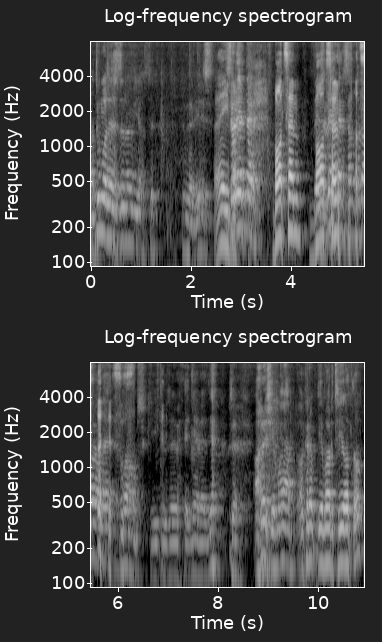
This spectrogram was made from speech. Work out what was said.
No tu możesz zrobić, tu, jest Ej, bo- Seleter. Bocem, bocem. Bocem. są zrobione worączki, tu, że, nie wiem, nie? Że, ale się moja okropnie martwi o to,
